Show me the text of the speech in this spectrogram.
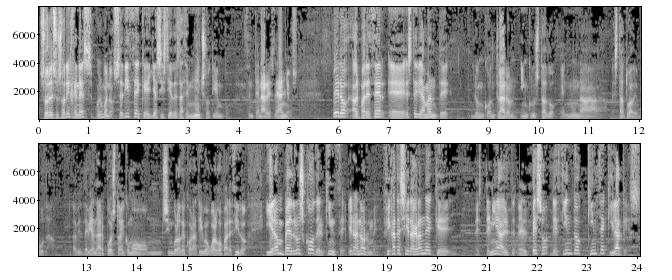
Sobre sus orígenes, pues bueno, se dice que ya existía desde hace mucho tiempo, centenares de años. Pero al parecer eh, este diamante lo encontraron incrustado en una estatua de Buda. Debían de haber puesto ahí como un símbolo decorativo o algo parecido. Y era un pedrusco del 15, era enorme. Fíjate si era grande que tenía el, peso de 115 quilates.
